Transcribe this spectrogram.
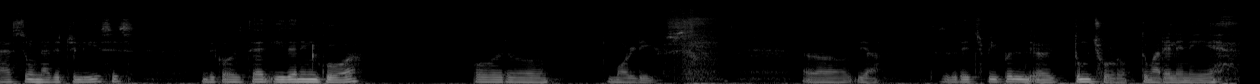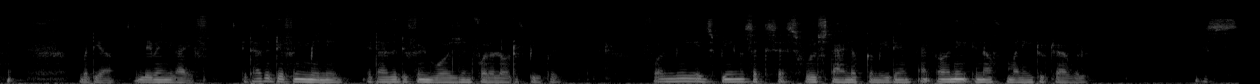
as soon as it release because they're either in Goa or uh, Maldives. uh, yeah, this is rich people. Uh, तुम छोड़ो तुम्हारे लिए नहीं है. but yeah, living life. It has a different meaning. It has a different version for a lot of people. For me, it's being a successful stand-up comedian and earning enough money to travel. This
